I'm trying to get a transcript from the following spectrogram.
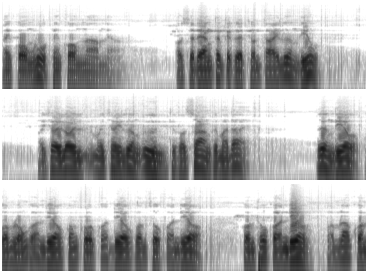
ในกองรูปในกองนามเนี่ยเขาแสดงตั้งแต่เกิดจนตายเรื่องเดียว ไม่ใช่ลอยไม่ใช่เรื่องอื่นที่เขาสร้างขึ้นมาได้ เรื่องเดียว ความหลงก็อันเดียว ความโกรธก็อันเดียว ความสุขก็อันเดียว ความทุกข์ก็อันเดียว ความรักความ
